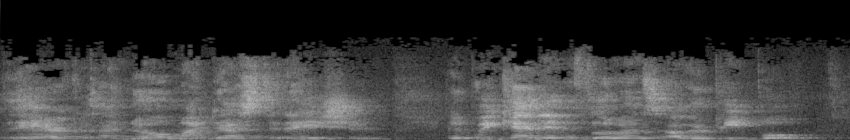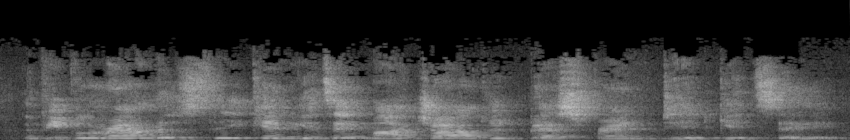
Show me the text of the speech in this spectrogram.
there because I know my destination. And we can influence other people. The people around us, they can get saved. My childhood best friend did get saved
